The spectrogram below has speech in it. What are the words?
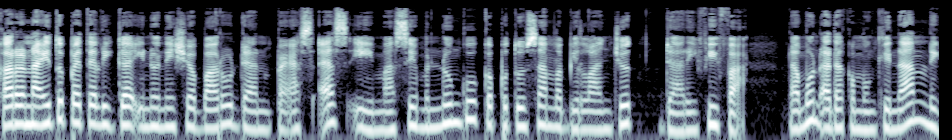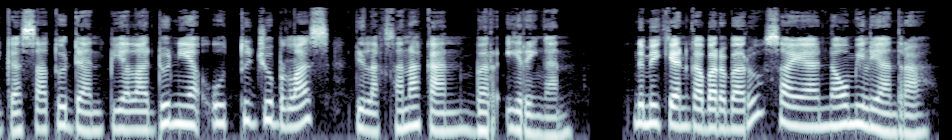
Karena itu PT Liga Indonesia Baru dan PSSI masih menunggu keputusan lebih lanjut dari FIFA. Namun ada kemungkinan Liga 1 dan Piala Dunia U17 dilaksanakan beriringan. Demikian kabar baru, saya Naomi Liandra.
